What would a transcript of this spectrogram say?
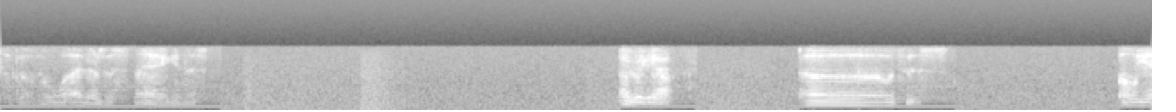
I don't know why there's a snag in this. Oh, Here we there they go. Uh, what's this? Oh yeah.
